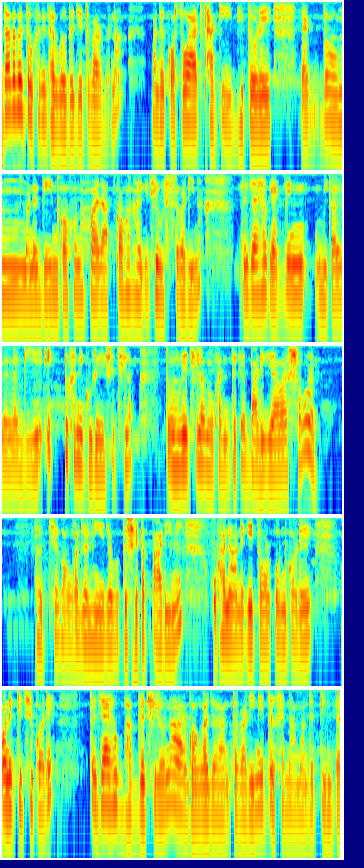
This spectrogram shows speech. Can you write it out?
দাদাভাই তো ওখানে থাকবে, ও তো যেতে পারবে না। মানে কত আর থাকি ভিতরে, একদম মানে দিন কখন হয়, রাত কখন হয় কিছু বুঝতে পারি না। তো যাই হোক, একদিন বিকালবেলা গিয়ে একটুখানি ঘুরে এসেছিলাম। তো ভেবেছিলাম ওখান থেকে বাড়ি যাওয়ার সময় হচ্ছে গঙ্গা জল নিয়ে যাব, তো সেটা পারিনি। ওখানে অনেকেই তর্পণ করে, অনেক কিছু করে। তো যাই হোক, ভাগ্য ছিল না আর গঙ্গা জল আনতে পারিনি। তো এখানে আমাদের তিনটা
